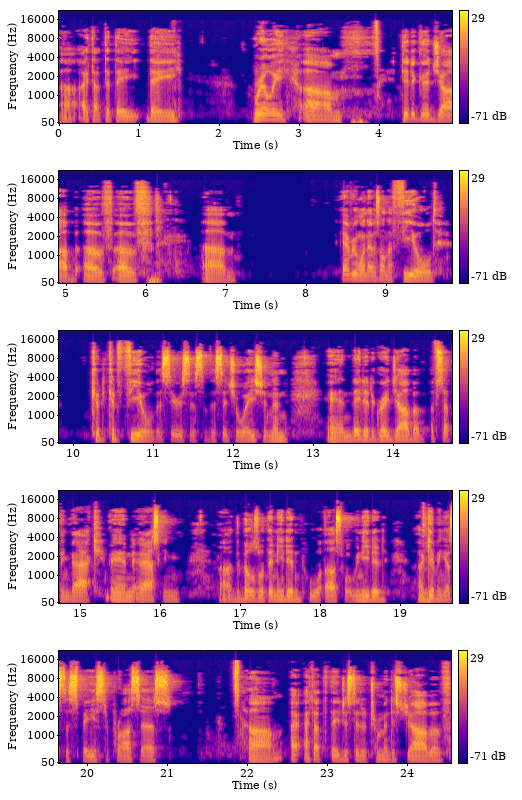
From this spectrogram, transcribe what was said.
Uh, I thought that they they really um, did a good job of of um, everyone that was on the field could could feel the seriousness of the situation, and and they did a great job of, of stepping back and, and asking uh, the Bills what they needed, us what we needed, uh, giving us the space to process. Um, I, I, thought that they just did a tremendous job of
